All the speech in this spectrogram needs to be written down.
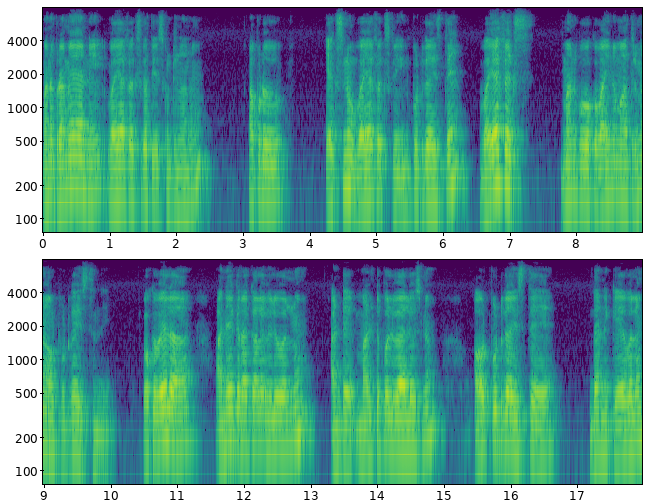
మన ప్రమేయాన్ని వైఎఫ్ఎక్స్గా ఆఫ్ ఎక్స్గా తీసుకుంటున్నాను. అప్పుడు ఎక్స్ను y ఆఫ్ ఎక్స్కి ఇన్పుట్గా ఇస్తే వైఎఫ్ఎక్స్ ఆఫ్ ఎక్స్ మనకు ఒక వైను మాత్రమే అవుట్పుట్గా ఇస్తుంది. ఒకవేళ అనేక రకాల విలువలను అంటే మల్టిపుల్ వాల్యూస్ను అవుట్పుట్గా ఇస్తే దాన్ని కేవలం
